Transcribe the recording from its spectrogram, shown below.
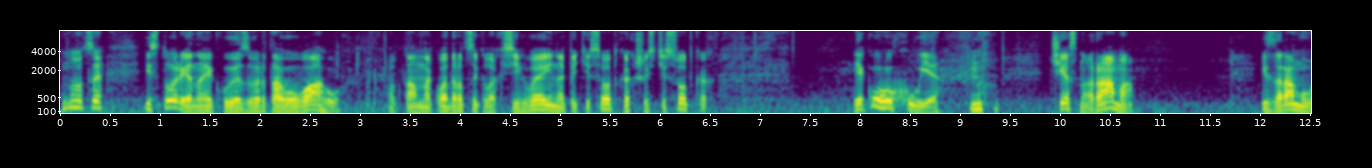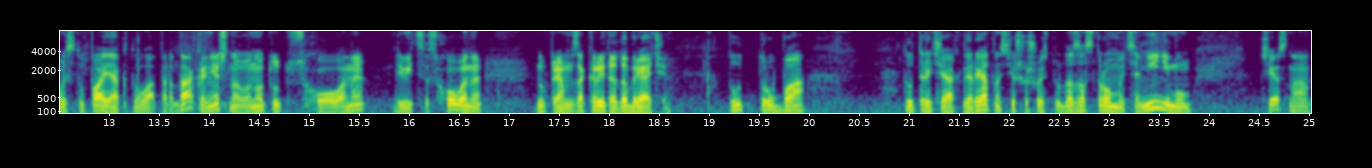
Ну, це історія, на яку я звертав увагу. От там на квадроциклах Segway, на 500-ках, 600-ках. Якого хуя? Ну, чесно, рама. І за раму виступає актуватор. Так, да, звісно, воно тут сховане. Дивіться, сховане, ну прям закрите добряче. Тут труба, тут речах. Вероятності, що щось туди застромиться мінімум. Чесно,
